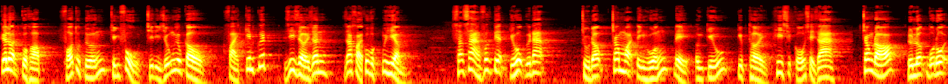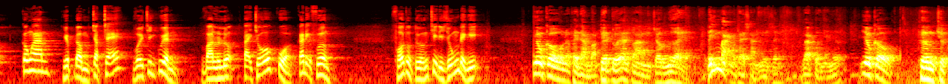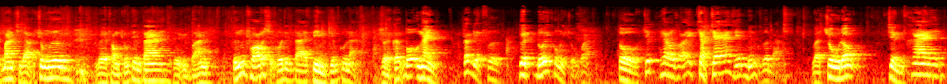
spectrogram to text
Kết luận cuộc họp, Phó Thủ tướng Chính phủ Trịnh Đình Dũng yêu cầu phải kiên quyết di rời dân ra khỏi khu vực nguy hiểm, sẵn sàng phương tiện cứu hộ cứu nạn, chủ động trong mọi tình huống để ứng cứu kịp thời khi sự cố xảy ra. Trong đó, lực lượng bộ đội, công an hiệp đồng chặt chẽ với chính quyền và lực lượng tại chỗ của các địa phương. Phó Thủ tướng Trịnh Đình Dũng đề nghị yêu cầu là phải đảm bảo tuyệt đối an toàn cho người, tính mạng và tài sản người dân và của nhà nước. Yêu cầu thường trực ban chỉ đạo trung ương về phòng chống thiên tai rồi ủy ban ứng phó với sự cố thiên tai tìm kiếm cứu nạn rồi các bộ ngành các địa phương tuyệt đối không được chủ quan tổ chức theo dõi chặt chẽ diễn biến của cơn bão và chủ động triển khai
